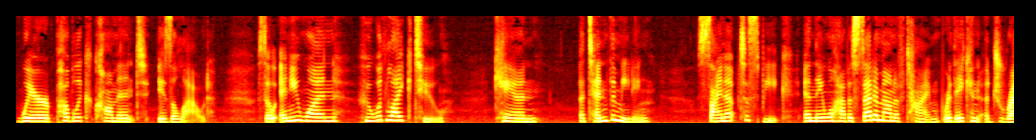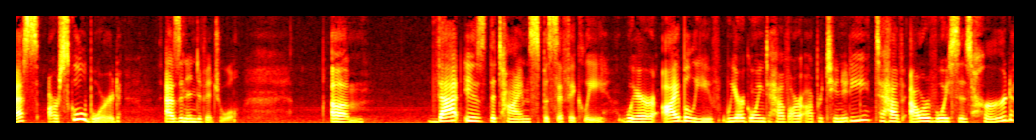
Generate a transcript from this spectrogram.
where public comment is allowed. So anyone who would like to can attend the meeting, sign up to speak, and they will have a set amount of time where they can address our school board as an individual um, that is the time specifically where I believe we are going to have our opportunity to have our voices heard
